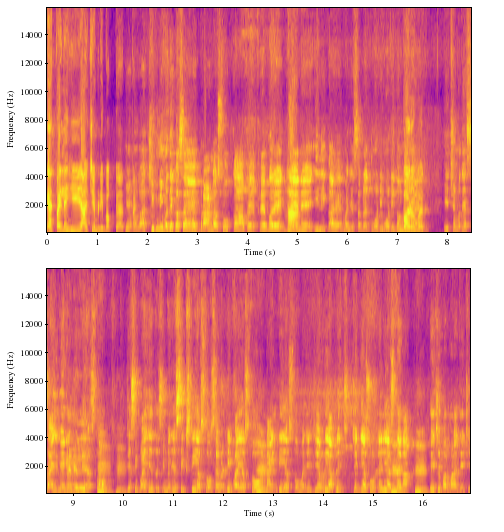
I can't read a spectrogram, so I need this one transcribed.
त्यात पहिले ही चिमणी बघतोय हे आपण बघा चिमणीमध्ये कसं आहे ब्रांड असतो काप आहे फेबर आहे ग्लेन आहे इलिका आहे म्हणजे सगळ्यात मोठी मोठी कंपनी बरोबर. याच्यामध्ये साईज वेगळे वेगळे असतो. जशी पाहिजे तशी म्हणजे सिक्स्टी असतो सेव्हन्टी फाईव्ह असतो नाईन्टी असतो म्हणजे जेवढी आपली जग्या सोडलेली असते ना त्याच्या प्रमाणे त्याची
